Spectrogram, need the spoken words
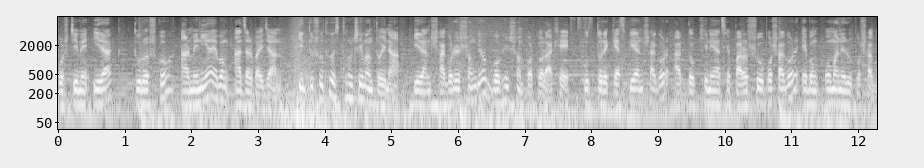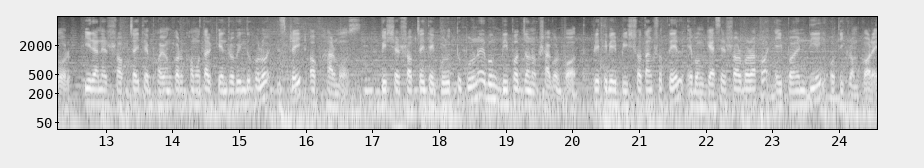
পশ্চিমে ইরাক। তুরস্ক, আর্মেনিয়া এবং আজারবাইজান। কিন্তু শুধু স্থল সীমান্তই না, ইরান সাগরের সঙ্গেও গভীর সম্পর্ক রাখে। উত্তরে ক্যাসপিয়ান সাগর আর দক্ষিণে আছে পারস্য উপসাগর এবং ওমানের উপসাগর। ইরানের সবচাইতে ভয়ঙ্কর ক্ষমতার কেন্দ্রবিন্দু হল স্ট্রেইট অফ হারমোস, বিশ্বের সবচাইতে গুরুত্বপূর্ণ এবং বিপজ্জনক সাগর পথ পৃথিবীর বিশ শতাংশ তেল এবং গ্যাসের সরবরাহ এই পয়েন্ট দিয়েই অতিক্রম করে,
